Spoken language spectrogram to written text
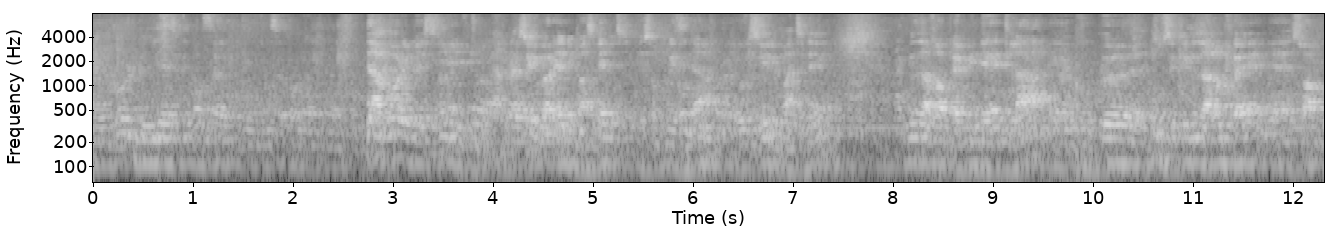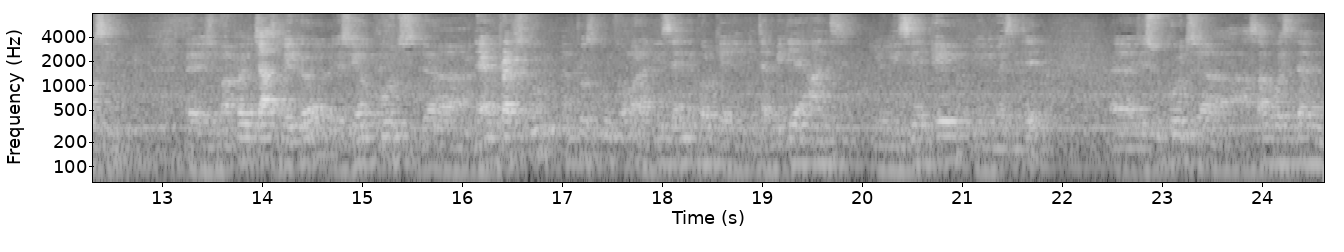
le rôle de dans cette, organisation. D'abord, remercie la Fédération ivoirienne du basket et son président et aussi le partenaire qui nous avons permis d'être là et pour que tout ce que nous allons faire eh, soit possible. Eh, je m'appelle Charles Baker, je suis un coach d'un prep school school, comme on l'a c'est une école qui est intermédiaire entre le lycée et l'université. Euh, je suis coach à, à Southwestern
